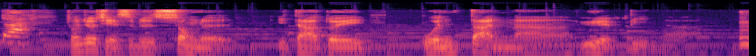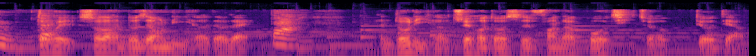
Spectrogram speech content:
对啊。中秋节是不是送了一大堆文旦啊、月饼啊？嗯，都会收到很多这种礼盒，对不对？对啊。很多礼盒最后都是放到过期，最后丢掉的，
